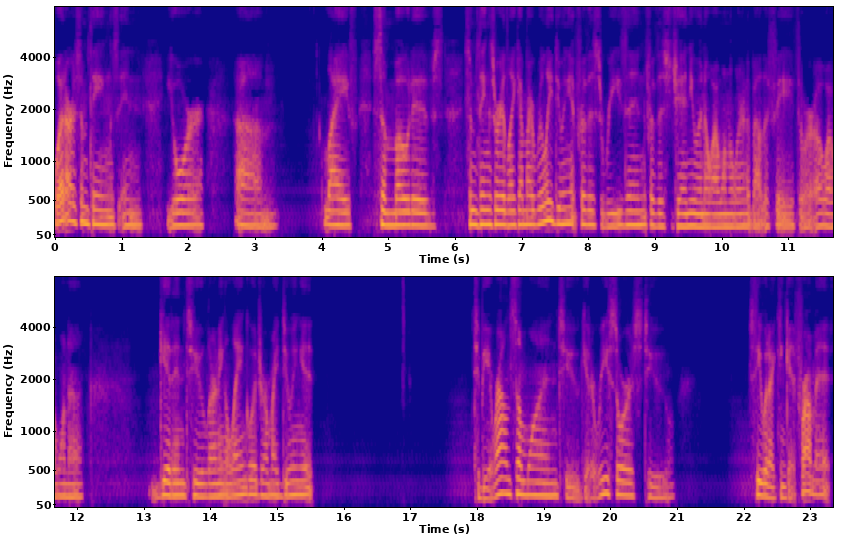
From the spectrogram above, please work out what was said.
what are some things in your um, life, some motives, some things where you're like, am I really doing it for this reason, for this genuine, oh, I want to learn about the faith, or oh, I want to get into learning a language, or am I doing it to be around someone, to get a resource, to see what I can get from it,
